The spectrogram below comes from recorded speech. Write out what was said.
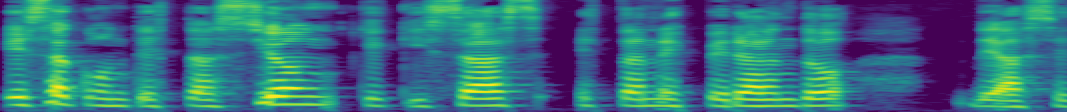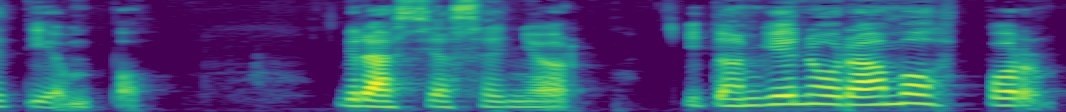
esa contestación que quizás están esperando de hace tiempo. Gracias, Señor. Y también oramos por,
